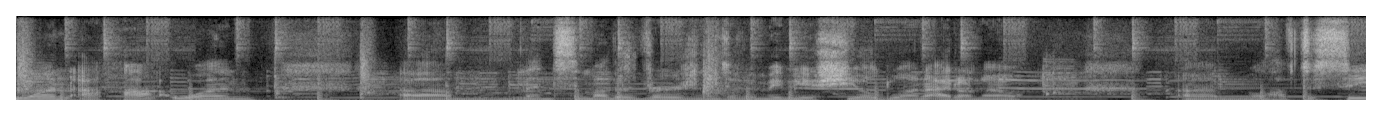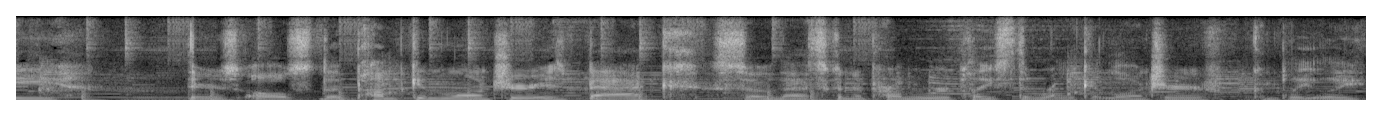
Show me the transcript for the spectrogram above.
one, a hot one, um, and some other versions of it. Maybe a shield one. I don't know. Um, we'll have to see. there's also the pumpkin launcher is back, so that's gonna probably replace the rocket launcher completely.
